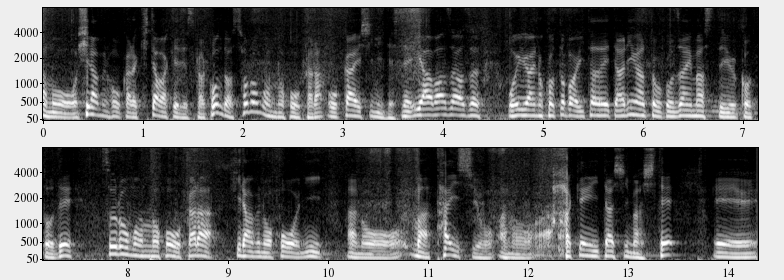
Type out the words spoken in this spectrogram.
あのヒラムの方から来たわけですから今度はソロモンの方からお返しにですねいやわざわざお祝いの言葉をいただいてありがとうございますということでソロモンの方からヒラムの方にあの、まあ、大使をあの派遣いたしましてえ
